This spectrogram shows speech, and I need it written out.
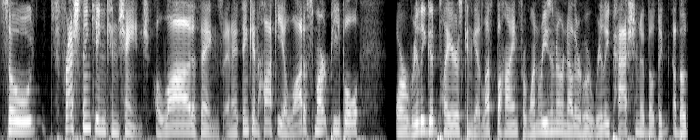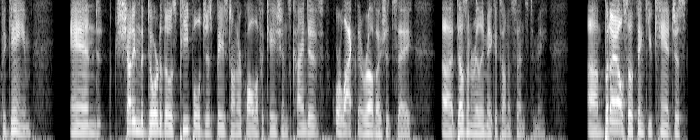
so fresh thinking can change a lot of things. And I think in hockey, a lot of smart people or really good players can get left behind for one reason or another who are really passionate about the about the game. And shutting the door to those people just based on their qualifications, kind of, or lack thereof, I should say, uh, doesn't really make a ton of sense to me. Um, but I also think you can't just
